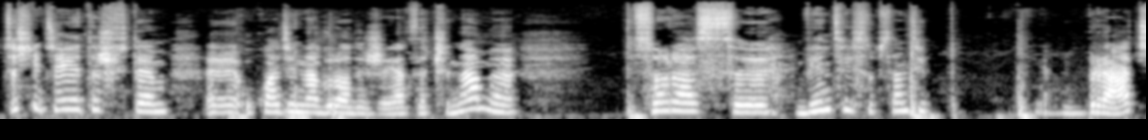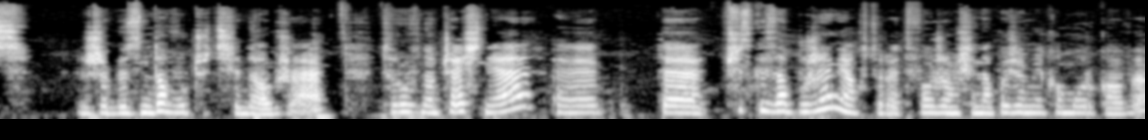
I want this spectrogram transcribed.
Co się dzieje też w tym układzie nagrody, że jak zaczynamy coraz więcej substancji brać, żeby znowu czuć się dobrze, to równocześnie e, te wszystkie zaburzenia, które tworzą się na poziomie komórkowym,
